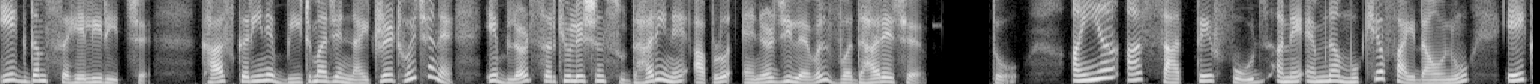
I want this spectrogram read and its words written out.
એકદમ સહેલી રીત છે. ખાસ કરીને બીટમાં જે નાઇટ્રેટ હોય છે ને, એ બ્લડ સર્ક્યુલેશન સુધારીને આપણો એનર્જી લેવલ વધારે છે. તો અહીંયા આ સાતે ફૂડ્સ અને એમના મુખ્ય ફાયદાઓનું એક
